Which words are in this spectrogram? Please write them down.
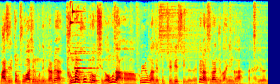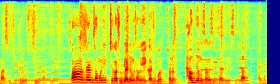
맛을 좀 좋아하시는 분들이라면 정말 호불호 없이 너무나 어, 훌륭하게 좀 즐길 수 있는 특별한 술안주가 아닌가 아, 이런 말씀 좀 드리고 싶습니다. 사랑하는 사장님 사모님 제가 준비한 영상은 여기까지고요. 저는 다음 영상에서 인사드리겠습니다. 바이바이.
